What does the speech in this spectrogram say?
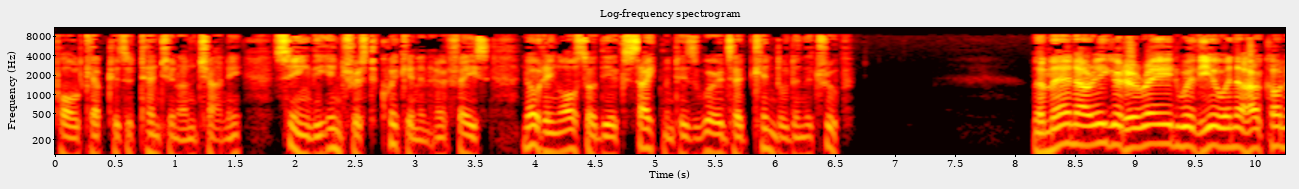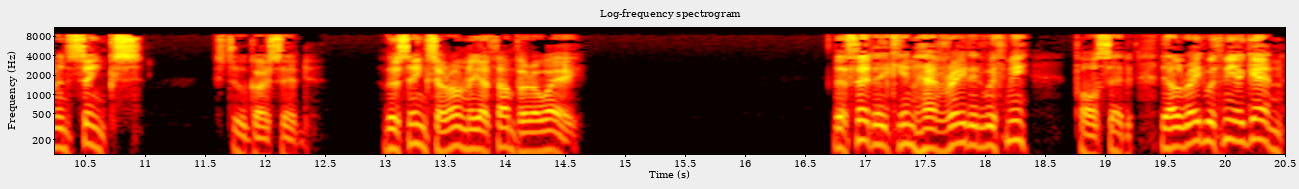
Paul kept his attention on Chani, seeing the interest quicken in her face, noting also the excitement his words had kindled in the troop. "'The men are eager to raid with you in the Harkonnen sinks,' Stilgar said. "'The sinks are only a thumper away.' The Fedaykin have raided with me, Paul said. They'll raid with me again,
